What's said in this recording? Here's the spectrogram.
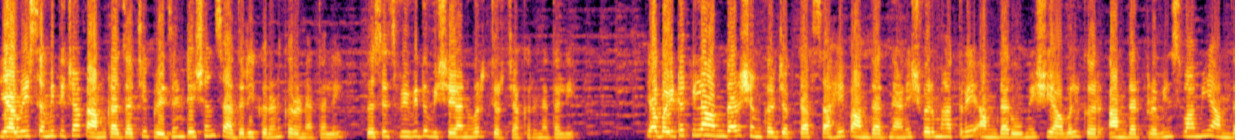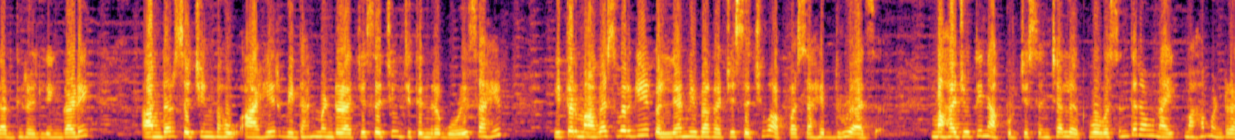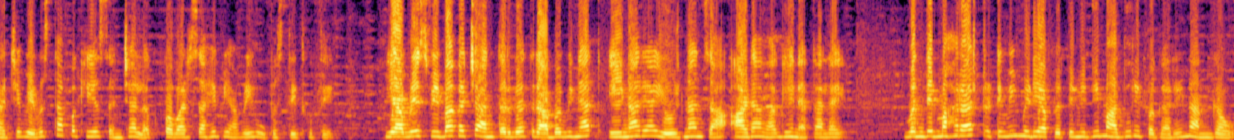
यावेळी समितीच्या कामकाजाचे प्रेझेंटेशन सादरीकरण करण्यात आले तसेच विविध विषयांवर चर्चा करण्यात आली. या बैठकीला आमदार शंकर जगताप साहेब आमदार ज्ञानेश्वर म्हात्रे आमदार उमेश यावलकर आमदार प्रवीण स्वामी आमदार धीरज लिंगाडे आमदार सचिन भाऊ आहेर विधानमंडळाचे सचिव जितेंद्र गोळे साहेब इतर मागासवर्गीय कल्याण विभागाचे सचिव आप्पासाहेब धुळाज महाज्योती नागपूरचे संचालक व वसंतराव नाईक महामंडळाचे व्यवस्थापकीय संचालक पवारसाहेब यावेळी उपस्थित होते. यावेळेस विभागाच्या अंतर्गत राबविण्यात येणाऱ्या योजनांचा आढावा घेण्यात आलाय. वंदे महाराष्ट्र टीव्ही मीडिया प्रतिनिधी माधुरी पगारे नांदगाव.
